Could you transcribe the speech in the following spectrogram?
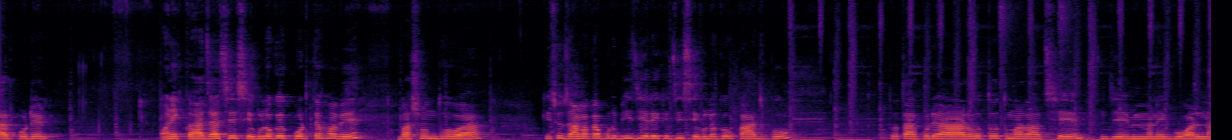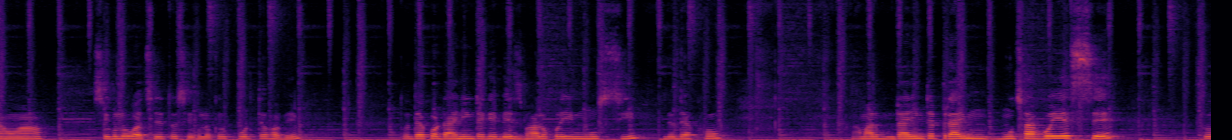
তারপরে অনেক কাজ আছে, সেগুলোকে করতে হবে। বাসন ধোয়া, কিছু জামা কাপড় ভিজিয়ে রেখেছি, সেগুলোকেও কাচবো। তো তারপরে আরও তো তোমার আছে, যে মানে গোয়াল নেওয়া, সেগুলোও আছে, তো সেগুলোকেও করতে হবে। তো দেখো ডাইনিংটাকে বেশ ভালো করেই মুছছি। যে দেখো, আমার ডাইনিংটা প্রায় মুছা হয়ে এসছে। তো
